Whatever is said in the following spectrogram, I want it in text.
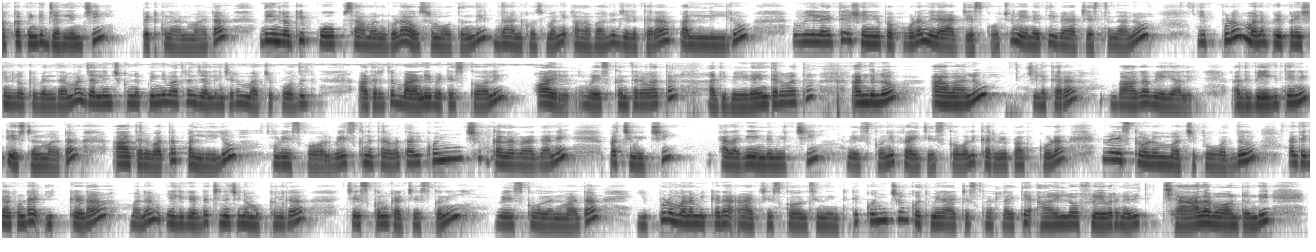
మక్కపిండి జల్లించి పెట్టుకున్నాను అనమాట దీనిలోకి పోపు సామాన్ కూడా అవసరం అవుతుంది. దానికోసమని ఆవాలు జీలకర్ర పల్లీలు వీలైతే శనగపప్పు కూడా మీరు యాడ్ చేసుకోవచ్చు. నేనైతే ఇవి యాడ్ చేస్తున్నాను. ఇప్పుడు మనం ప్రిపరేషన్లోకి వెళ్దామా? జల్లించుకున్న పిండి మాత్రం జల్లించడం మర్చిపోవద్దు. ఆ తర్వాత బాండీ పెట్టేసుకోవాలి. ఆయిల్ వేసుకున్న తర్వాత అది వేడైన తర్వాత అందులో ఆవాలు జీలకర్ర బాగా వేయాలి. అది వేగితేనే టేస్ట్ అనమాట ఆ తర్వాత పల్లీలు వేసుకోవాలి. వేసుకున్న తర్వాత అవి కొంచెం కలర్ రాగానే పచ్చిమిర్చి అలాగే ఎండుమిర్చి వేసుకొని ఫ్రై చేసుకోవాలి. కరివేపాకు కూడా వేసుకోవడం మర్చిపోవద్దు. అంతేకాకుండా ఇక్కడ మనం ఎల్లిగడ్డ చిన్న చిన్న ముక్కలుగా చేసుకొని కట్ చేసుకొని వేసుకోవాలన్నమాట. ఇప్పుడు మనం ఇక్కడ యాడ్ చేసుకోవాల్సింది ఏంటంటే కొంచెం కొత్తిమీర యాడ్ చేసుకున్నట్లయితే ఆయిల్లో ఫ్లేవర్ అనేది చాలా బాగుంటుంది.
